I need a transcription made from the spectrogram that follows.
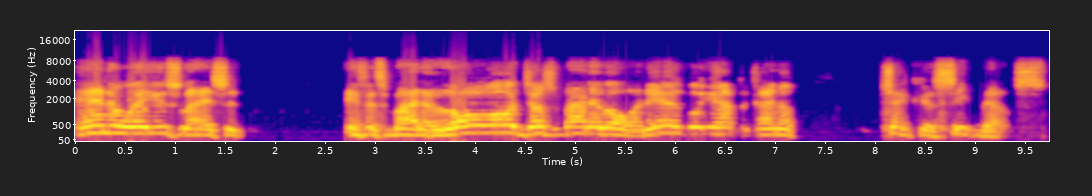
any way you slice it, if it's by the law, just by the law. And here's where you have to kind of check your seatbelts.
